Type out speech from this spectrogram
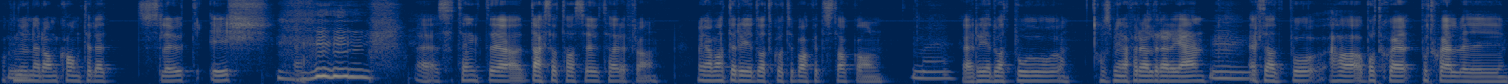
Och nu Mm. när de kom till ett slut, ish, eh, så tänkte jag dags att ta sig ut härifrån. Men jag var inte redo att gå tillbaka till Stockholm. Nej. Jag är redo att bo hos mina föräldrar igen. Mm. Efter att bo, ha bott själv, bott själv i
